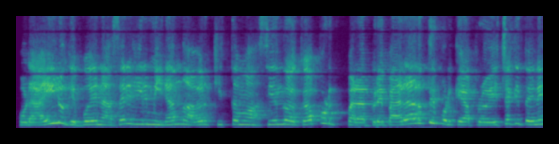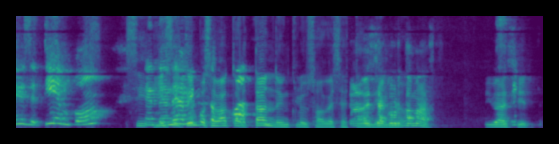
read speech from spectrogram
por ahí lo que pueden hacer es ir mirando a ver qué estamos haciendo acá para prepararte, porque aprovecha que tenés ese tiempo. Sí, y ese tiempo se va cortando incluso a veces. Cada vez se acorta más, iba a decir.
